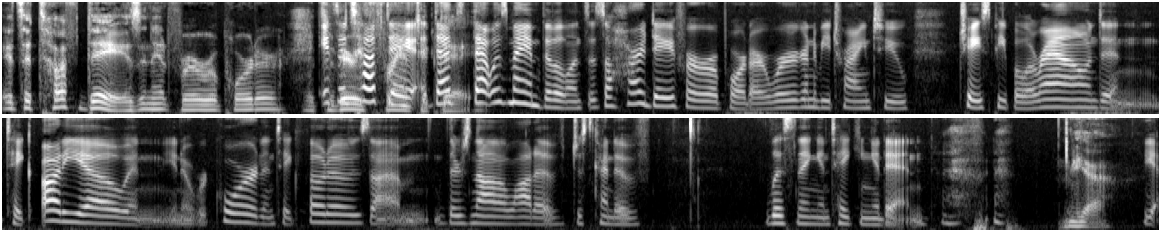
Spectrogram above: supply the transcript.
It's a tough day, isn't it, for a reporter? it's a a, very tough day. That's that was my ambivalence. It's a hard day for a reporter. We're going to be trying to chase people around and take audio and you know record and take photos. Um, there's not a lot of just kind of listening and taking it in. Yeah. Yeah.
